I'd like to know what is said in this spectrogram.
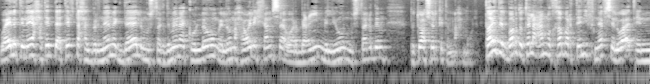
وقالت إن هي هتبدأ تفتح البرنامج ده لمستخدمينها كلهم اللي هم حوالي 45 مليون مستخدم بتوع شركة المحمول. تايدل برضو طلع عنه خبر تاني في نفس الوقت إن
